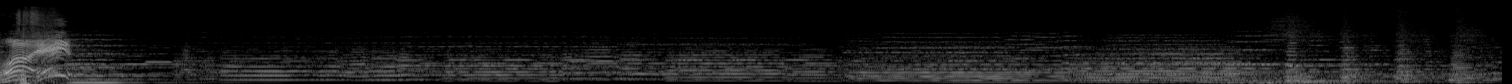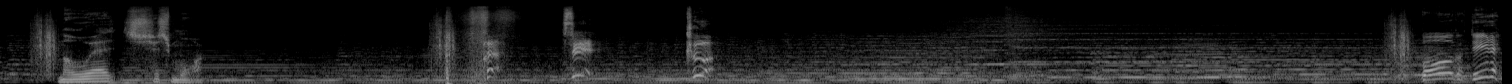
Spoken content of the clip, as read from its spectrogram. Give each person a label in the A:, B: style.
A: Why? Eh?
B: More, eh? eh, just more.
C: Borg did?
